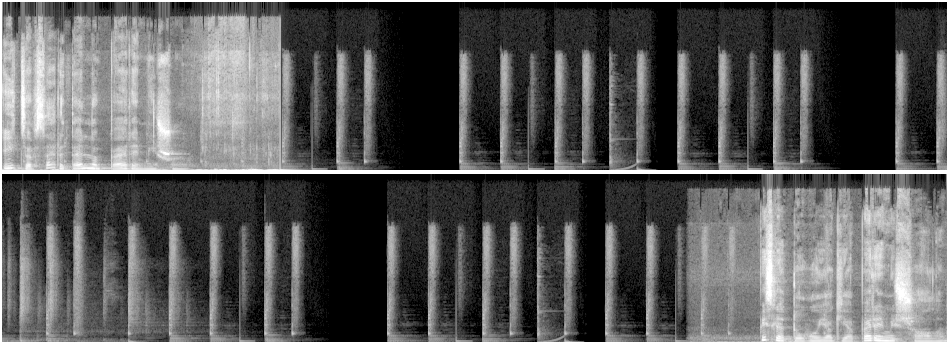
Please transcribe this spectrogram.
І це все ретельно перемішую. Після того, як я перемішала,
